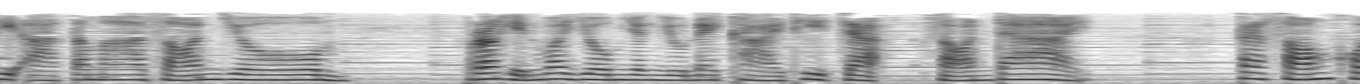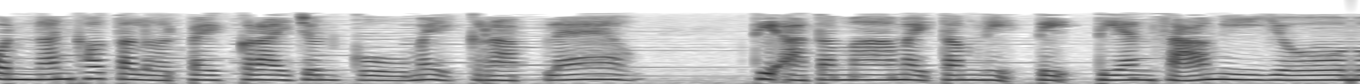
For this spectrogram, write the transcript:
ที่อาตมาสอนโยม เพราะเห็นว่าโยมยังอยู่ในข่ายที่จะสอนได้ แต่สองคนนั้นเขาเตลิดไปไกลจนกูไม่กลับแล้ว ที่อาตมาไม่ตำหนิติเตียนสามีโยม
